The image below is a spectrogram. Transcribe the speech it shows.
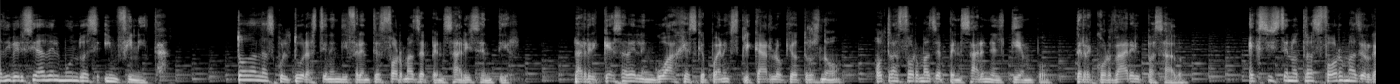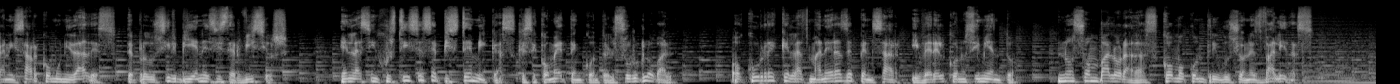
La diversidad del mundo es infinita. Todas las culturas tienen diferentes formas de pensar y sentir. La riqueza de lenguajes que pueden explicar lo que otros no, otras formas de pensar en el tiempo, de recordar el pasado. Existen otras formas de organizar comunidades, de producir bienes y servicios. En las injusticias epistémicas que se cometen contra el sur global, ocurre que las maneras de pensar y ver el conocimiento no son valoradas como contribuciones válidas.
